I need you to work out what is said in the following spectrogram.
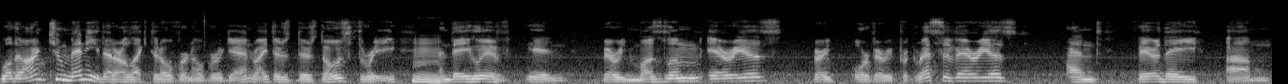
Well, there aren't too many that are elected over and over again, right? There's there's those three, hmm. and they live in very Muslim areas, very or very progressive areas, and there they um,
